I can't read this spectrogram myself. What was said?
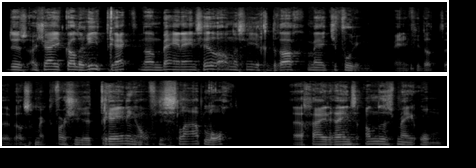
Dus als jij je calorieën trekt, dan ben je ineens heel anders in je gedrag met je voeding. Ik weet niet of je dat eh, wel eens gemerkt hebt. Of als je je trainingen of je slaap logt, ga je er eens anders mee om.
